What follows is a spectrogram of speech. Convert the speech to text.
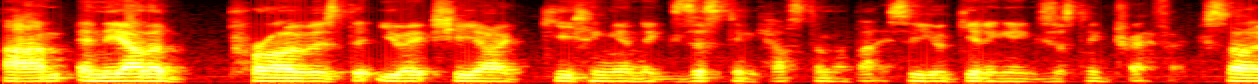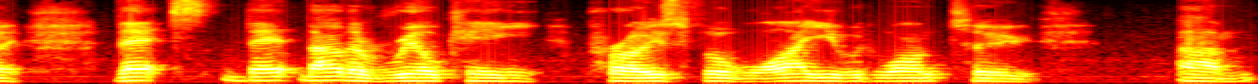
Um, and the other pro is that you actually are getting an existing customer base. So you're getting existing traffic. So that's that they're the real key pros for why you would want to um,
